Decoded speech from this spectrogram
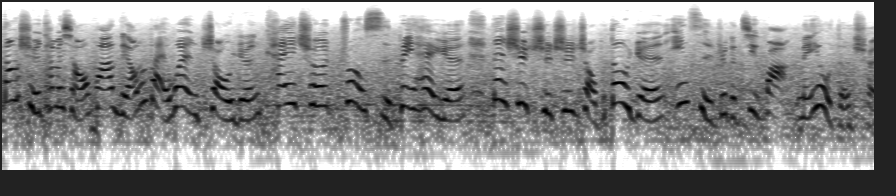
当时他们想要花两百万找人开车撞死被害人，但是迟迟找不到人，因此这个计划没有得逞。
